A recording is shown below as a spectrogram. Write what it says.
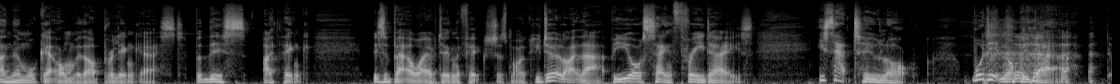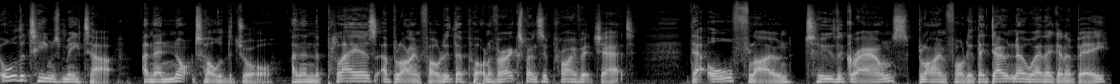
And then we'll get on with our brilliant guest. But this, I think, is a better way of doing the fixtures, Mike. You do it like that, but you're saying three days. Is that too long? Would it not be better? All the teams meet up and they're not told the draw, and then the players are blindfolded. They're put on a very expensive private jet. They're all flown to the grounds blindfolded. They don't know where they're going to be.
